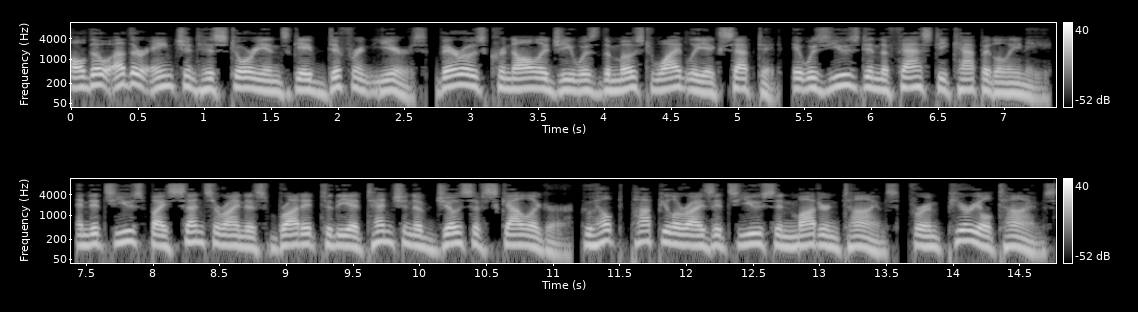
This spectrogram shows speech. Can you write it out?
Although other ancient historians gave different years, Varro's chronology was the most widely accepted, it was used in the Fasti Capitolini, and its use by Censorinus brought it to the attention of Joseph Scaliger, who helped popularize its use in modern times. For imperial times,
